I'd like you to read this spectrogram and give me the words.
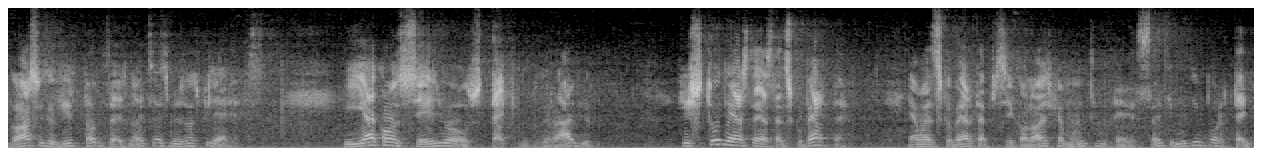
Gosto de ouvir todas as noites as mesmas pilhérias. E aconselho aos técnicos de rádio que estudem esta, esta descoberta é uma descoberta psicológica muito interessante e muito importante.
